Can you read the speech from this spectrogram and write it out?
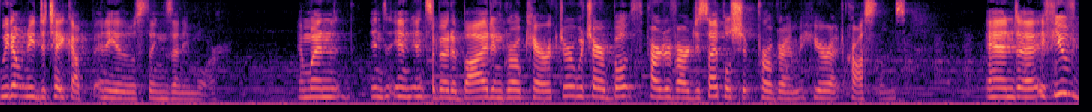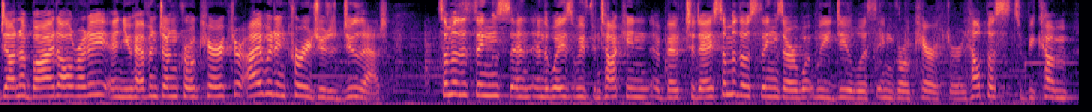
we don't need to take up any of those things anymore. And when in, in, it's about abide and grow character, which are both part of our discipleship program here at Crosslands. And uh, if you've done abide already and you haven't done grow character, I would encourage you to do that. Some of the things and, and, the ways we've been talking about today, some of those things are what we deal with in Grow Character and help us to become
